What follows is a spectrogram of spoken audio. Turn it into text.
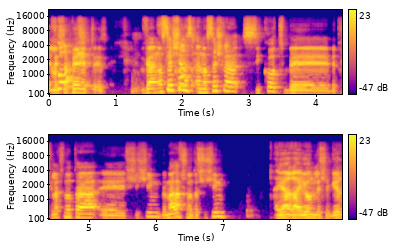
לשפר את... והנושא של? הנושא של הסיכות ב- בתחילת שנות ה-60, במהלך שנות ה-60, היה רעיון לשגר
